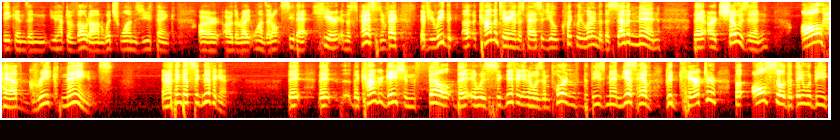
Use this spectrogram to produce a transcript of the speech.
deacons and you have to vote on which ones you think are, are the right ones. I don't see that here in this passage. In fact, if you read the uh, commentary on this passage, you'll quickly learn that the seven men that are chosen all have Greek names. And I think that's significant. That, that the congregation felt that it was significant and it was important that these men, yes, have good character, but also that they would be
